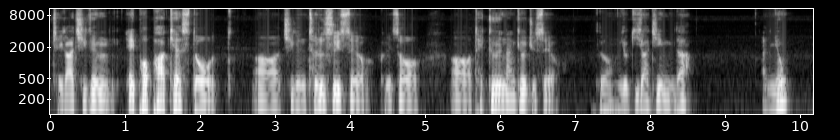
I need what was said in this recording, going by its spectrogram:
제가 지금 애플 팟캐스트도 어, 지금 들을 수 있어요. 그래서 어, 댓글 남겨주세요. 그럼 여기까지입니다. 안녕.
